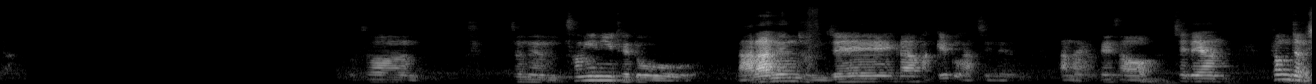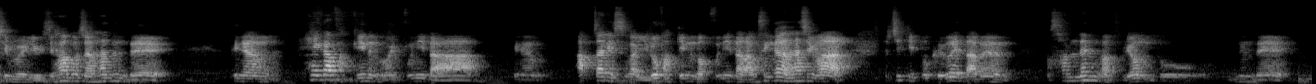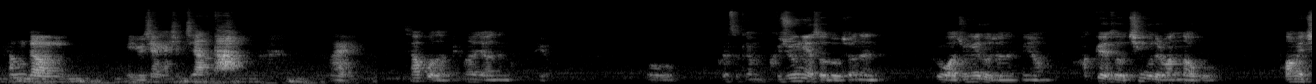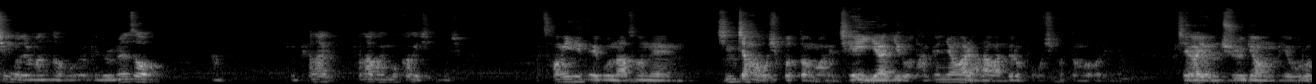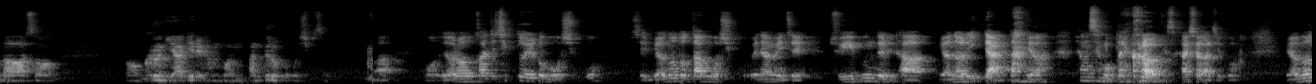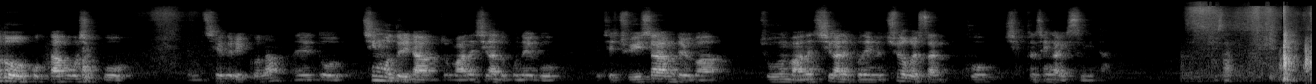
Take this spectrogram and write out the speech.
우선 저는 성인이 돼도 나라는 존재가 바뀔 것 같지는 않아요. 그래서 최대한 평정심을 유지하고자 하는데 그냥 해가 바뀌는 거일 뿐이다. 그냥 앞자리 수가 2로 바뀌는 것 뿐이다라고 생각은 하지만 솔직히 또 그거에 따른 또 설렘과 두려움도 있는데 평정 유지하기가 쉽지 않다. 네. 생각보다는 편하지 않은 것 같아요. 뭐 그래서 그냥 그 중에서도 저는 그 와중에도 저는 그냥 학교에서 친구들 만나고 밤에 친구들 만나고 이렇게 놀면서 그냥 좀 편하게 편하고 행복하게 지내고 싶어요. 성인이 되고 나서는 진짜 하고 싶었던 거는 제 이야기로 단편 영화를 하나 만들어 보고 싶었던 거거든요. 제가 연출 겸 배우로 나와서 어, 그런 이야기를 한번 만들어 보고 싶습니다. 뭐 여러 가지 책도 읽어보고 싶고 이제 면허도 따보고 싶고 왜냐면 이제 주위 분들이 다 면허를 이때 안 따면 평생 못할 거라고 계속 하셔가지고 면허도 꼭 따보고 싶고 책을 읽거나 아니면 또 친구들이랑 좀 많은 시간도 보내고 제 주위 사람들과 좋은 많은 시간을 보내며 추억을 쌓고 싶은 생각이 있습니다. 감사합니다.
